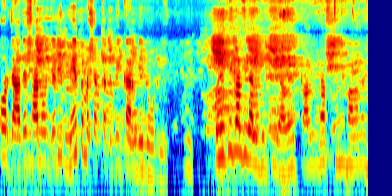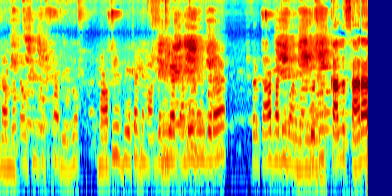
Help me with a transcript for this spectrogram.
ਔਰ ਜ਼ਿਆਦਾ ਸਾਨੂੰ ਜਿਹੜੀ ਮਿਹਨਤ ਮਸ਼ੱਕਤ ਵੀ ਕਰਨ ਦੀ ਲੋੜ ਨਹੀਂ। ਪੋਲੀਟੀਕਲ ਦੀ ਗੱਲ ਕੀਤੀ ਜਾਵੇ ਕੱਲ ਜਿਹੜਾ ਸੁਨੀਲ ਬਾਲਾ ਨੇ ਜਾਣ ਦਿੱਤਾ, ਉਸ ਨੂੰ ਕਿਸ ਤਰ੍ਹਾਂ ਦੇ ਲਓ ਮਾਫੀ ਬੇਸ਼ੱਕ ਮੰਗ ਲਈ ਆ, ਕਹਿੰਦੇ ਹੁਣ ਜਿਹੜਾ ਸਰਕਾਰ ਸਾਡੀ ਬਣ ਜਾਣੀ ਤੁਸੀਂ ਕੱਲ ਸਾਰਾ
